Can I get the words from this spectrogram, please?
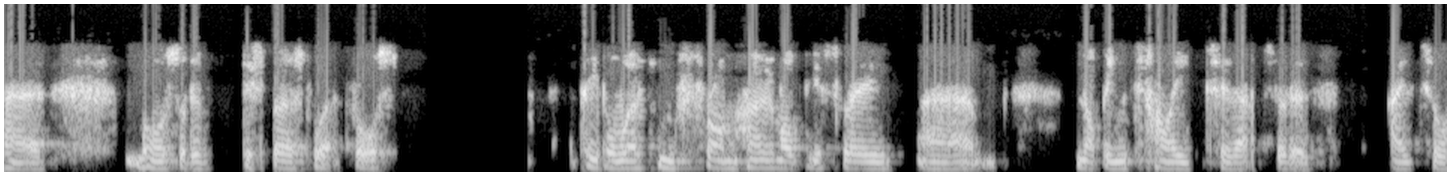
uh, more sort of dispersed workforce. People working from home, obviously, um, not being tied to that sort of eight or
